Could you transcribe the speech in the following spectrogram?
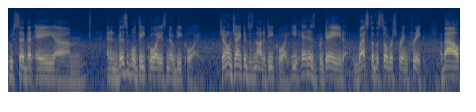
who said that a, um, an invisible decoy is no decoy. General Jenkins was not a decoy. He hid his brigade west of the Silver Spring Creek, about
